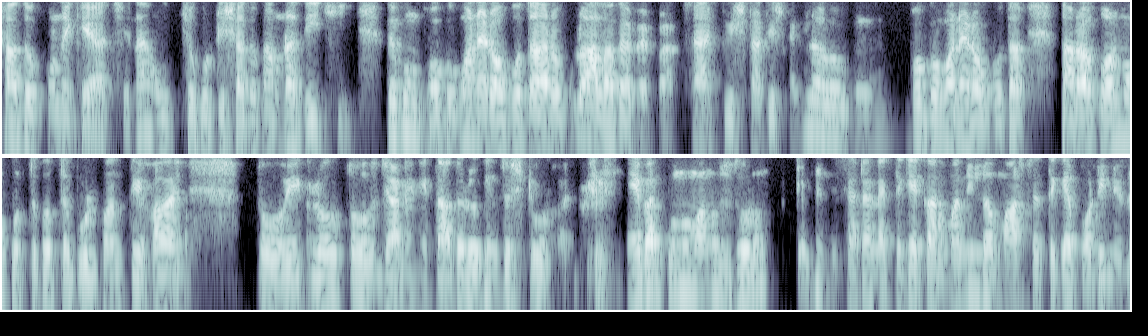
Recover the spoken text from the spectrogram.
সাধক অনেকে আছে, না? উচ্চকোটি সাধক আমরা দেখি। দেখুন, ভগবানের অবতার ওগুলো আলাদা ব্যাপার। হ্যাঁ কৃষ্ণা কৃষ্ণ এগুলো ভগবানের অবতার। তারাও কর্ম করতে করতে ভুলভ্রান্তি হয়। তো এগুলো তো জানেনি তাদেরও কিন্তু স্টোর হয়। এবার কোনো মানুষ ধরুন, স্যাটার্নের থেকে কার্মা নিল, মার্সের থেকে বডি নিল,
